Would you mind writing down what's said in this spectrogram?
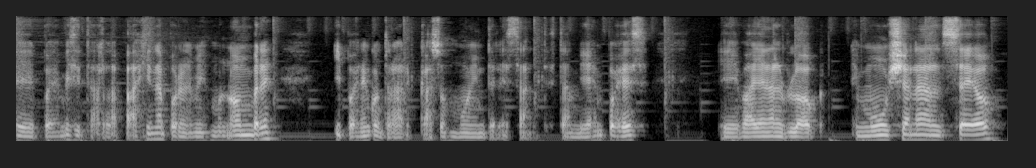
Eh, pueden visitar la página por el mismo nombre y pueden encontrar casos muy interesantes. También, pues, vayan al blog Emotional SEO,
